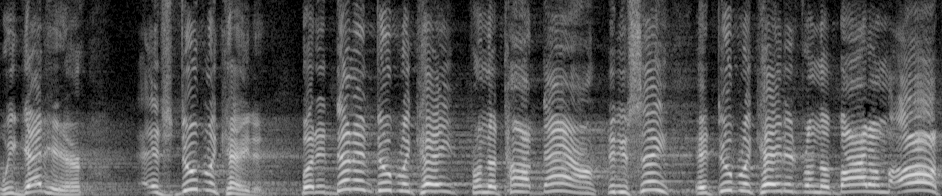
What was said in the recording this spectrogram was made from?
we get here, it's duplicated. But it didn't duplicate from the top down. Did you see? It duplicated from the bottom up.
